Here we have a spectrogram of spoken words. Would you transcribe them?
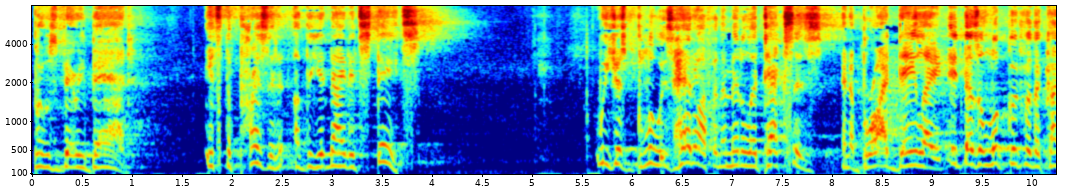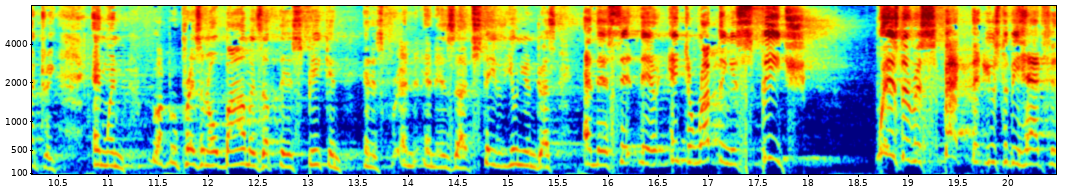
But it was very bad. It's the President of the United States. We just blew his head off in the middle of Texas in a broad daylight. It doesn't look good for the country. And when President Obama is up there speaking in his, in, in his uh, State of the Union address, and they're sitting there interrupting his speech, Where's the respect that used to be had for,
